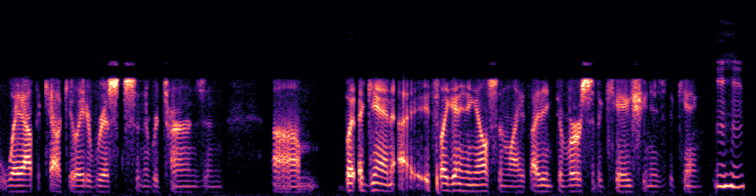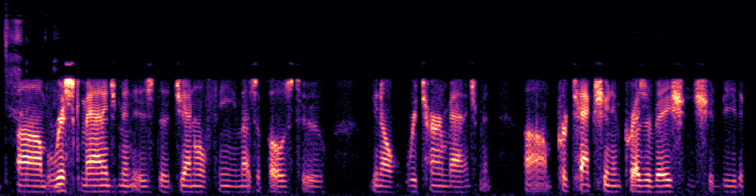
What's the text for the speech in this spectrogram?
weigh out the calculated risks and the returns, and um, but again, it's like anything else in life. I think diversification is the king. Mm-hmm. Um, risk management is the general theme, as opposed to, you know, return management. Um, protection and preservation should be the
